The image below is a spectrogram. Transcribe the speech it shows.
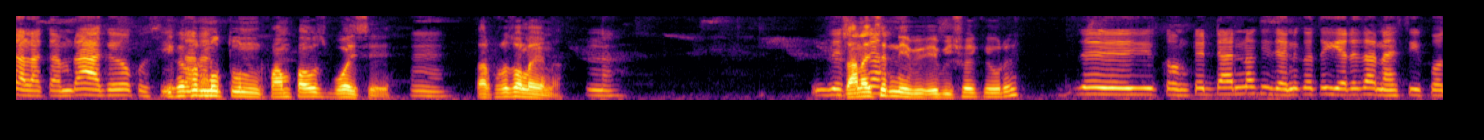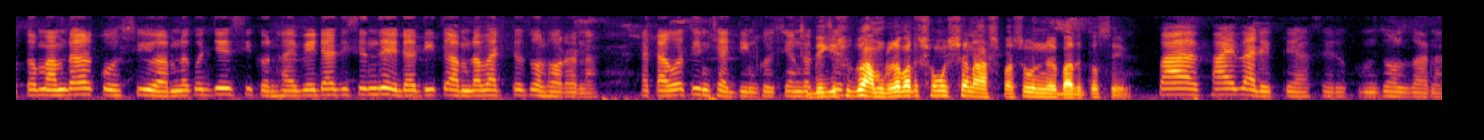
তালাকে আমরা আগেও করছি এখানে তো নতুন পাম্প হাউস বইছে। হ্যাঁ। তারপরে জ্বলাই না? না। জানাইছেন নি এই বিষয়ে কেউ রে? যে কংক্রিট ডান না কি জানি কত ইয়ারে জানাইছি প্রথম আমরা করছিও। আমরা যে চিকন হাইওয়ে এটা দিছেন যে এটা দিতে আমরা বাড়িতে জল হরে না। এটাও তিন চার দিন করছি। আমরা কি শুধু আমরা বাড়ির সমস্যা না আশপাশে অন্যের বাড়ি তো সেম পাই বাড়িতে আছে এরকম জল জানা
